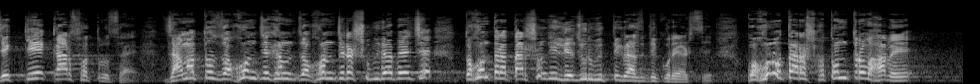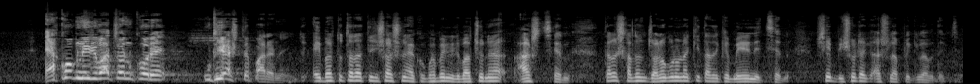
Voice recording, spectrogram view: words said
যে কে কার ছত্র চায় জামাত তো যখন যেখান যখন যেটা সুবিধা পেয়েছে, তখন তারা তার সঙ্গে লেজুর ভিত্তিক রাজনীতি করে আসছে। কখনো তারা স্বতন্ত্রভাবে একক নির্বাচন করে উঠে আসতে পারে নাই। এবার তো তারা তিনশো আসনে এককভাবে নির্বাচনে আসছেন। তারা সাধারণ জনগণ নাকি তাদেরকে মেনে নিচ্ছেন? সেই বিষয়টাকে আসলে আপনি কীভাবে দেখছেন?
